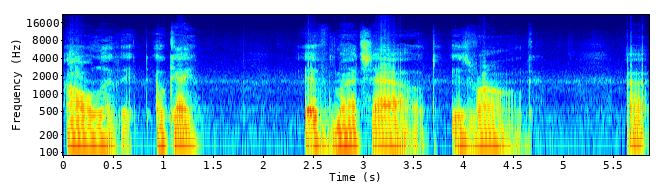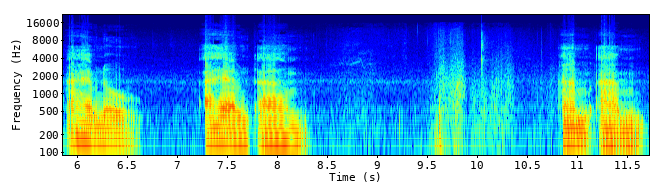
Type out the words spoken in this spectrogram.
all of it, okay? If my child is wrong, I, I have no, I have, um, I'm, I'm,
